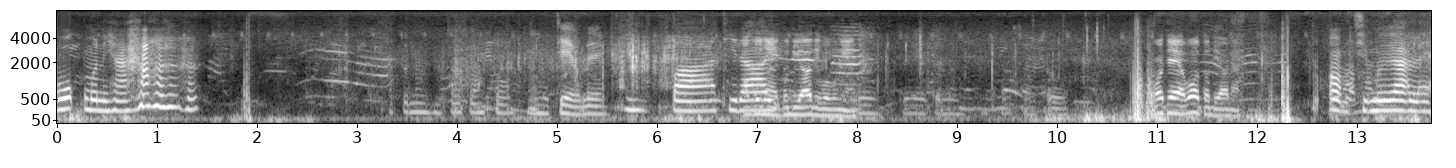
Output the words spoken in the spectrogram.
บุกมือนี่ฮะตัวนึงตัวสองตัวมันแจ๋วเลยปลาที่ได้ตัวเดียวดิบ่มึงไงตัวนี้ตัวนึงสองตัวก็แจ้ว่าตัวเดียวนะอ้อมชิมือแหละ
